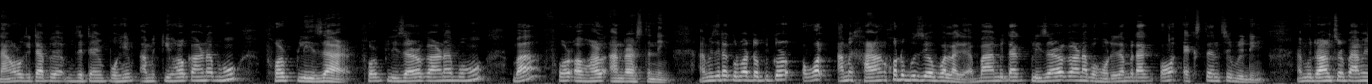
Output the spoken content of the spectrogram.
ডাঙৰ কিতাপ যেতিয়া আমি পঢ়িম আমি কিহৰ কাৰণে পঢ়োঁ? ফৰ প্লিজাৰ ফৰ প্লিজাৰৰ কাৰণে পঢ়োঁ বা ফৰ অভাৰঅল আণ্ডাৰষ্টেণ্ডিং আমি যেতিয়া কোনোবা টপিকৰ অকল আমি সাৰাংশটো বুজি পাব লাগে বা আমি তাক প্লিজাৰৰ কাৰণে পঢ়োঁ তেতিয়া আমি তাক কওঁ এক্সটেনচিভ ৰিডিং আমি উদাহৰণস্বৰূপে আমি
